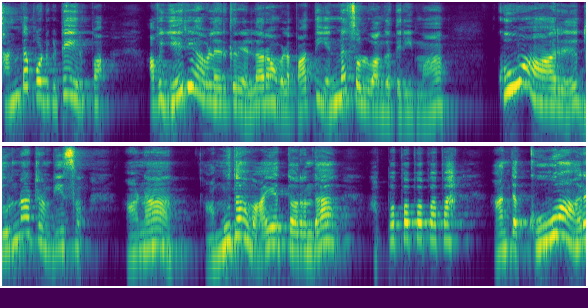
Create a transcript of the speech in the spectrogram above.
சண்டை போட்டுக்கிட்டே இருப்பான் அவ ஏரியாவில் இருக்கிற எல்லாரும் அவளை பார்த்து என்ன சொல்லுவாங்க தெரியுமா? கூவம் ஆறு துர்நாற்றம் வீசும். ஆனா அமுதா வாயை திறந்தா அப்பப்பப்பப்பா அந்த கூவம் ஆற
